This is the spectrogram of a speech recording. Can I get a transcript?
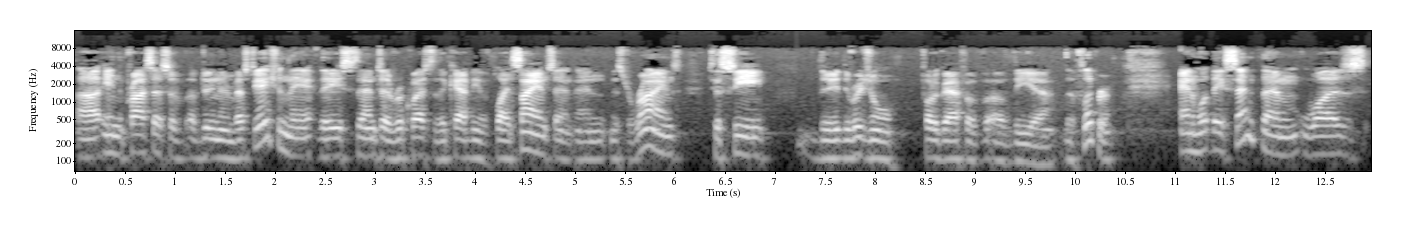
Uh, in the process of, of doing their investigation, they, they sent a request to the Academy of Applied Science and, and Mr. Rines to see the, the original photograph of, of the, uh, the flipper. And what they sent them was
